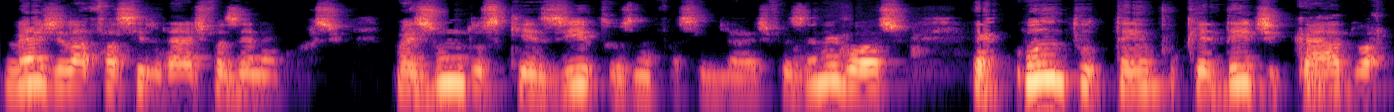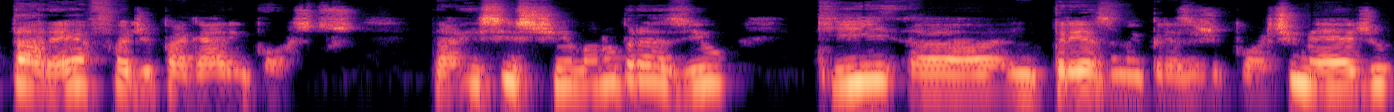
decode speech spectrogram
mede lá a facilidade de fazer negócio mas um dos quesitos na facilidade de fazer negócio é quanto tempo que é dedicado à tarefa de pagar impostos. Tá? E se estima no Brasil que a empresa, uma empresa de porte médio,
